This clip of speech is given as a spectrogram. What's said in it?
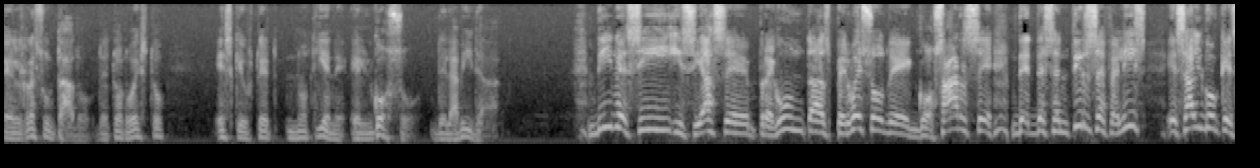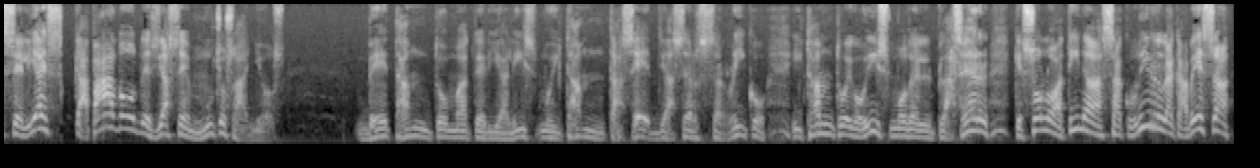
El resultado de todo esto es que usted no tiene el gozo de la vida. Vive sí y se hace preguntas, pero eso de gozarse, de, sentirse feliz, es algo que se le ha escapado desde hace muchos años. Ve tanto materialismo y tanta sed de hacerse rico y tanto egoísmo del placer que solo atina a sacudir la cabeza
